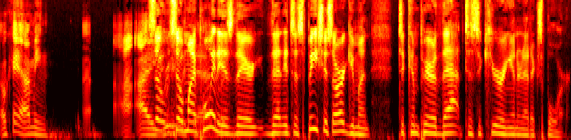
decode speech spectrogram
Okay. I mean, I, I so agree so my that, point but- is there that it's a specious argument to compare that to securing Internet Explorer.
